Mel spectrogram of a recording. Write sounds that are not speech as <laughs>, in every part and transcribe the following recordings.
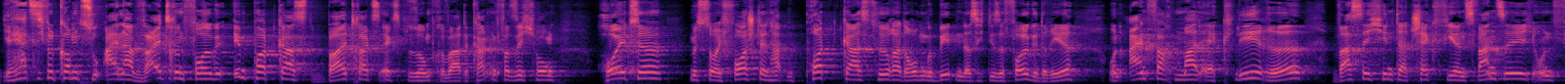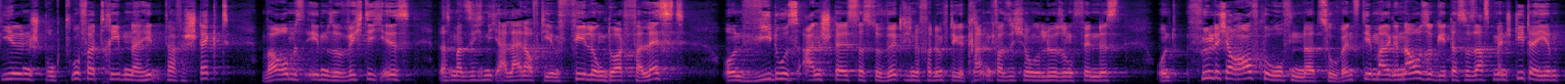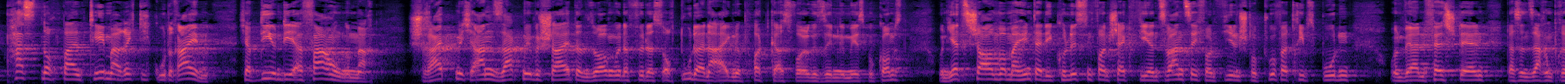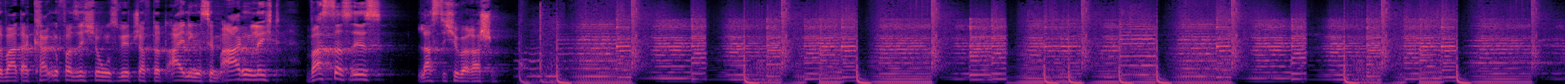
Ja, herzlich willkommen zu einer weiteren Folge im Podcast Beitragsexplosion private Krankenversicherung. Heute müsst ihr euch vorstellen, hat ein Podcast-Hörer darum gebeten, dass ich diese Folge drehe und einfach mal erkläre, was sich hinter Check24 und vielen Strukturvertrieben dahinter versteckt, warum es eben so wichtig ist, dass man sich nicht allein auf die Empfehlung dort verlässt und wie du es anstellst, dass du wirklich eine vernünftige Krankenversicherungslösung findest und fühl dich auch aufgerufen dazu, wenn es dir mal genauso geht, dass du sagst, Mensch, Dieter, hier passt noch mal ein Thema richtig gut rein. Ich habe die und die Erfahrung gemacht. Schreib mich an, sag mir Bescheid, dann sorgen wir dafür, dass auch du deine eigene Podcast-Folge sinngemäß bekommst. Und jetzt schauen wir mal hinter die Kulissen von Check24, von vielen Strukturvertriebsbuden und werden feststellen, dass in Sachen privater Krankenversicherungswirtschaft dort einiges im Argen liegt. Was das ist, lass dich überraschen.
